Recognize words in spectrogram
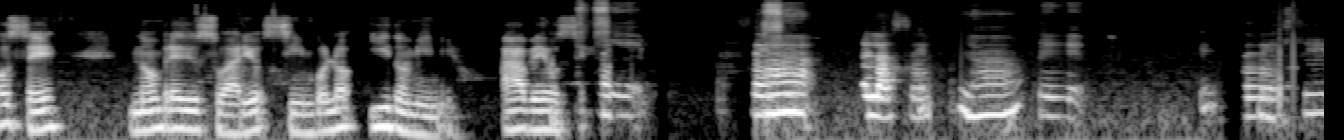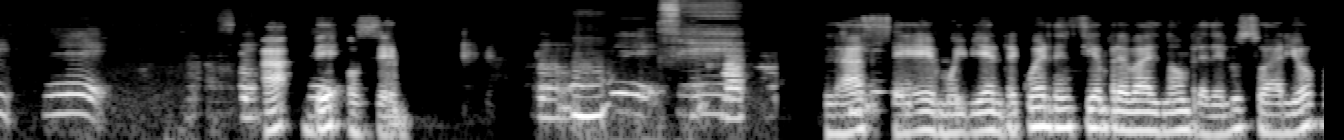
o C, nombre de usuario, símbolo y dominio. A, B o C. C. C. A. La C. La C. C. C. A, B o C. C. La C, muy bien. Recuerden, siempre va el nombre del usuario,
